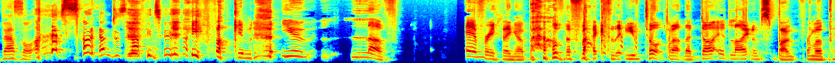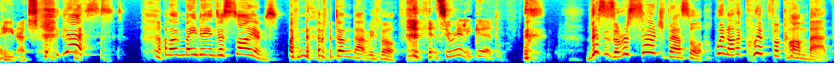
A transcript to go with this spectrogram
Vessel. Sorry, I'm just laughing too much. you fucking. You love everything about the fact that you've talked about the dotted line of spunk from a penis. Yes. And I've made it into science. I've never done that before. It's really good. This is a research vessel. We're not equipped for combat.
